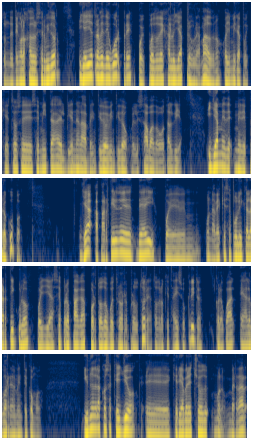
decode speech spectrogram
donde tengo alojado el servidor y ahí a través de WordPress pues puedo dejarlo ya programado, ¿no? Oye, mira, pues que esto se, emita el viernes a las 22 22 o el sábado o tal día y ya me, me despreocupo ya a partir de, ahí, pues una vez que se publica el artículo, pues ya se propaga por todos vuestros reproductores, a todos los que estáis suscritos, con lo cual es algo realmente cómodo. Y una de las cosas que yo eh, quería haber hecho, bueno, en verdad,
